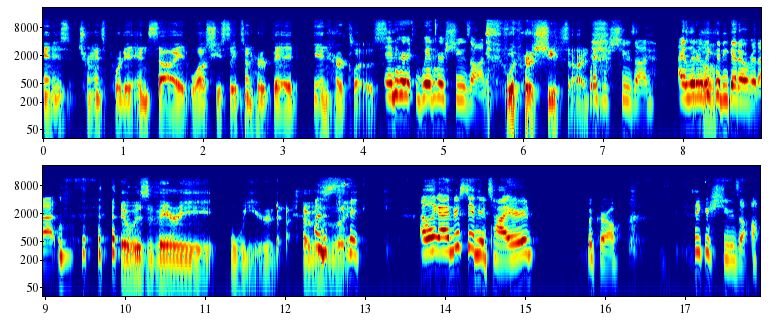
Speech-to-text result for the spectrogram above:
and is transported inside while she sleeps on her bed in her clothes In her with her shoes on. with her shoes on. With her shoes on. I literally Oh. couldn't get over that. It was very weird. I I was was like, like, I like I understand you're tired, but girl, take your shoes off.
